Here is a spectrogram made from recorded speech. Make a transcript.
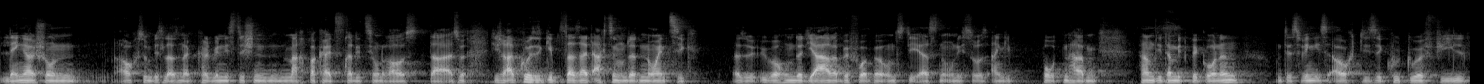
länger schon auch so ein bisschen aus einer kalvinistischen Machbarkeitstradition raus da. Also die Schreibkurse gibt es da seit 1890, also über 100 Jahre, bevor bei uns die ersten Unis sowas angeboten haben, haben die damit begonnen. Und deswegen ist auch diese Kultur viel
